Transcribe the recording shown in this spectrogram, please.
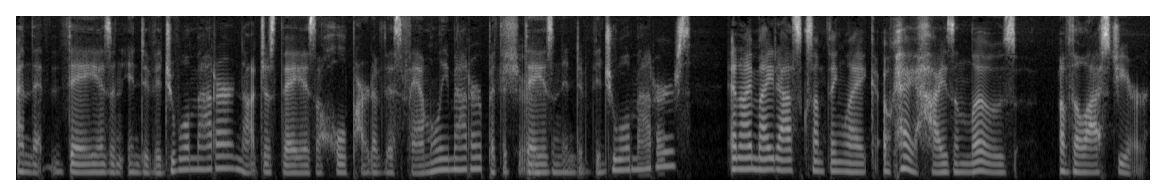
and that they as an individual matter, not just they as a whole part of this family matter, but that Sure. they as an individual matters. And I might ask something like, okay, highs and lows of the last year.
